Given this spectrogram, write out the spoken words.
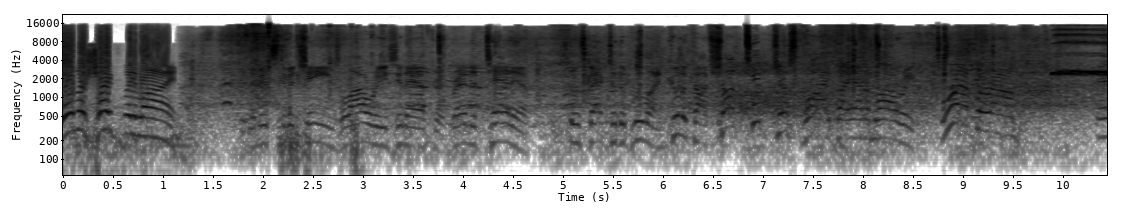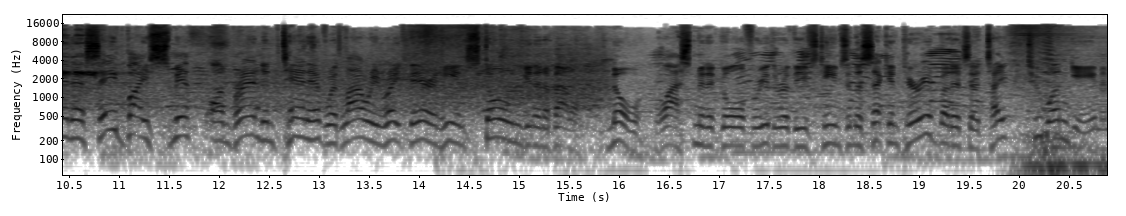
for the Scheifele line. In the midst of a change, Lowry's in after it. Brandon Tanev goes back to the blue line. Kulikov shot tipped just wide by Adam Lowry. Wrap around. And a save by Smith on Brandon Tanev with Lowry right there, and he and Stone get in a battle. No last minute goal for either of these teams in the second period, but it's a tight 2-1 game.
